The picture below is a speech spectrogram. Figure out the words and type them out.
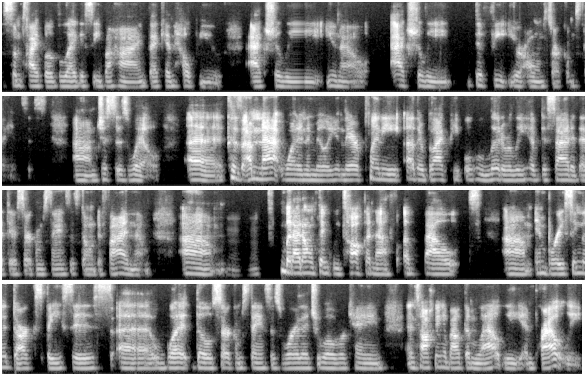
some type of legacy behind that can help you actually you know actually defeat your own circumstances um, just as well because uh, I'm not one in a million. There are plenty other Black people who literally have decided that their circumstances don't define them. Um, mm-hmm. But I don't think we talk enough about um, embracing the dark spaces, uh, what those circumstances were that you overcame, and talking about them loudly and proudly.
